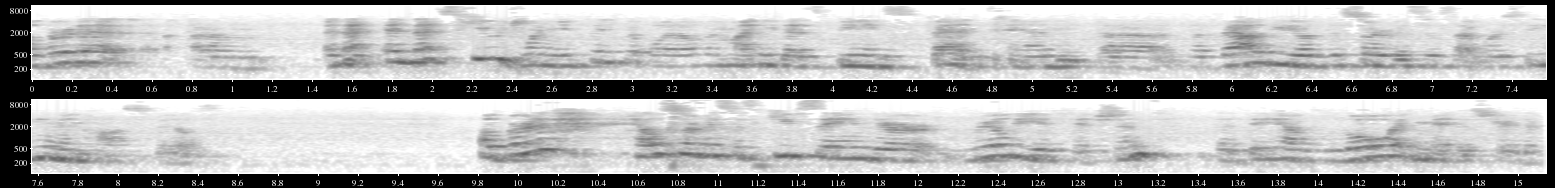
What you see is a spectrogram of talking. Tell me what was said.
Alberta, um, and, that, and that's huge when you think about all the money that's being spent and uh, the value of the services that we're seeing in hospitals. Alberta Health Services keep saying they're really efficient, that they have low administrative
